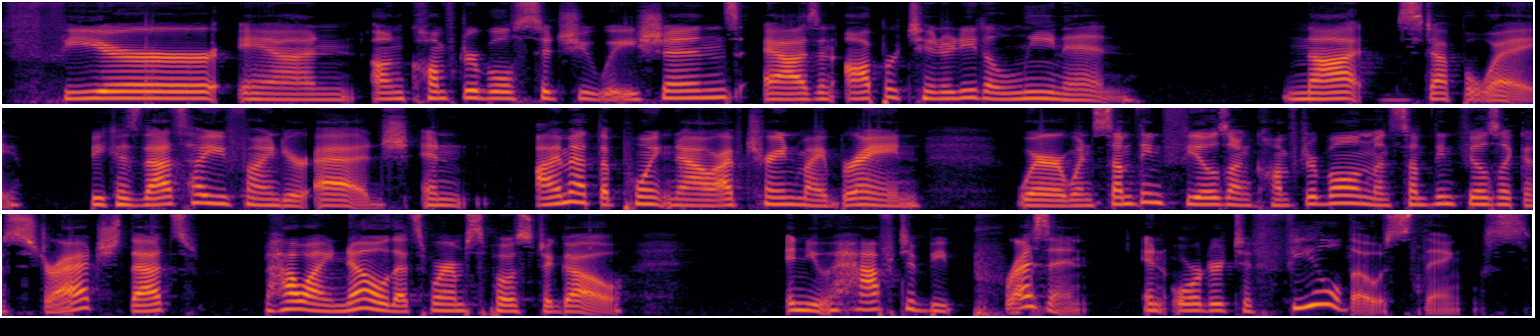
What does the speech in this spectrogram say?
fear and uncomfortable situations as an opportunity to lean in, not step away, because that's how you find your edge. And I'm at the point now, I've trained my brain where when something feels uncomfortable and when something feels like a stretch, that's how I know that's where I'm supposed to go. And you have to be present in order to feel those things.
